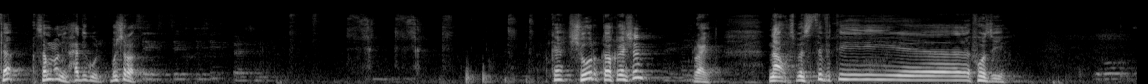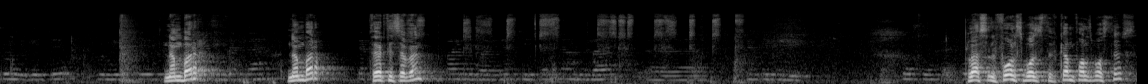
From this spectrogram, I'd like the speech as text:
كم؟ سمعوني حد يقول؟ بشرى. 66%. أوكي شور كالكوليشن رايت ناو سبيسيفيتي فوزيه نمبر نمبر 37 بلس الفولس بوزيتيف كم فولس بوزيتيفز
